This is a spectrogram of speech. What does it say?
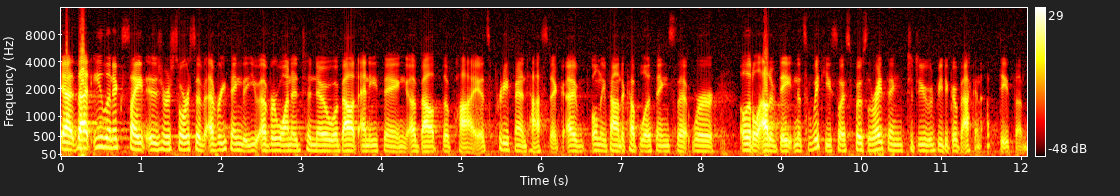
Yeah, that eLinux site is your source of everything that you ever wanted to know about anything about the Pi. It's pretty fantastic. I've only found a couple of things that were a little out of date, and it's a wiki, so I suppose the right thing to do would be to go back and update them.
